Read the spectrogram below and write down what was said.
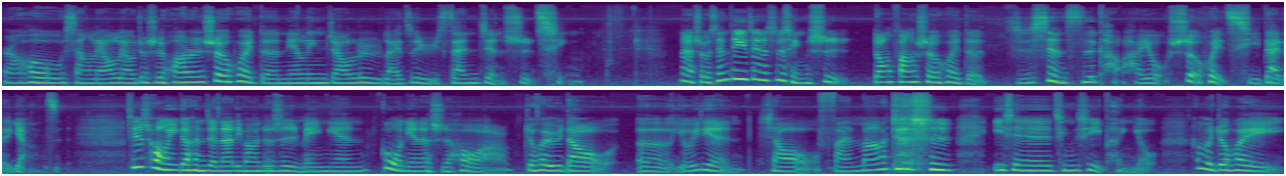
然后想聊聊，就是华人社会的年龄焦虑来自于三件事情。那首先第一件事情是东方社会的直线思考，还有社会期待的样子。其实从一个很简单的地方，就是每年过年的时候啊，就会遇到呃有一点小烦吗？就是一些亲戚朋友，他们就会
